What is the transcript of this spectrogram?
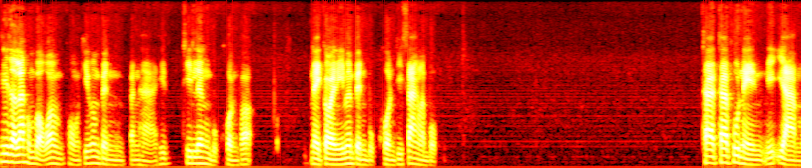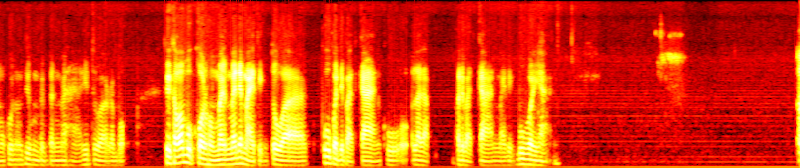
ที่ตอนแรกผมบอกว่า ผมคิดว่ามันเป็นปัญหาที่ที่เรื่องบุคคล เพราะ ในกรณีมันเป็นบุคคลที่สร้างระบบ ถ้าถ้าพูดในนิยามของคุณก็คือมันเป็นปัญหาที่ตัวระบบ คือคำว่าบุคคลผมมันไม่ได้หมายถึงตัวผู้ปฏิบัติการครูระดับปฏิบัติการหมายถึงผู้บริหาร เอ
